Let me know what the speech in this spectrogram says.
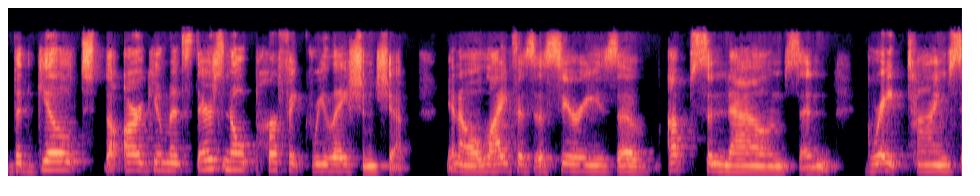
The guilt, the arguments, there's no perfect relationship. You know, life is a series of ups and downs and great times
